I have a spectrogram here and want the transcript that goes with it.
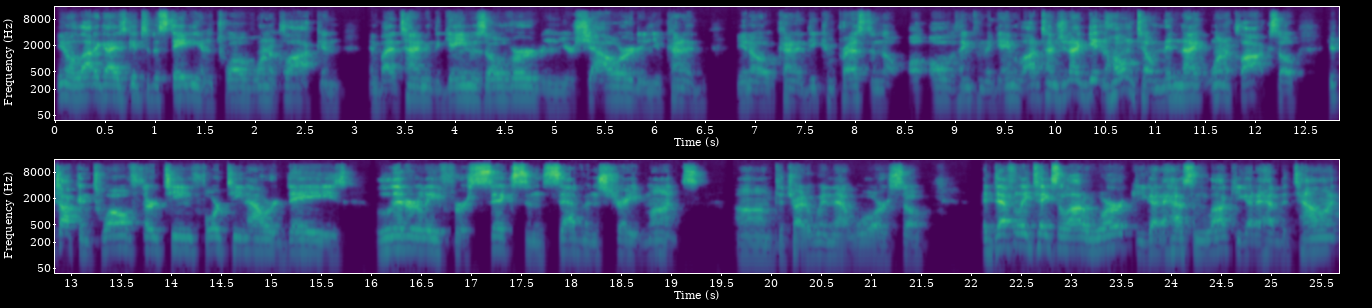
you know, a lot of guys get to the stadium 12, 1 o'clock, and and by the time the game is over and you're showered and you kind of you know, kind of decompressed and the, all, all, the thing from the game. A lot of times you're not getting home till midnight, one o'clock. So you're talking 12, 13, 14 hour days, literally for six and seven straight months um, to try to win that war. So it definitely takes a lot of work. You got to have some luck. You got to have the talent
